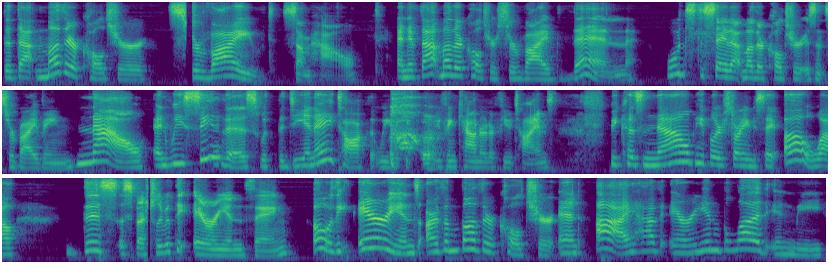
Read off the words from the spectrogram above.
that that mother culture survived somehow and if that mother culture survived then what's to say that mother culture isn't surviving now? And we see this with the DNA talk that we've, we've encountered a few times, because now people are starting to say, oh, well, this, especially with the Aryan thing, oh, the Aryans are the mother culture, and I have Aryan blood in me.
